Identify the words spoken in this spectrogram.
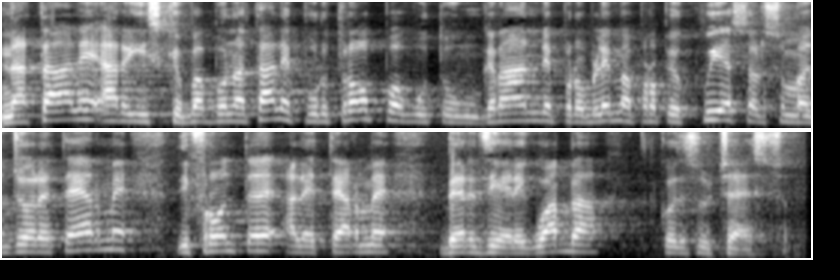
Natale a rischio, Babbo Natale purtroppo ha avuto un grande problema proprio qui a Salsomaggiore Terme di fronte alle terme Berzieri. Guarda cosa è successo.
